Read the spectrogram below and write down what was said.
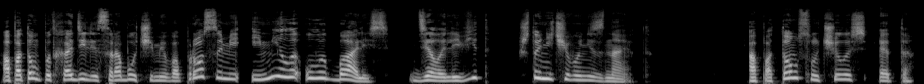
а потом подходили с рабочими вопросами и мило улыбались, делали вид, что ничего не знают. А потом случилось это.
